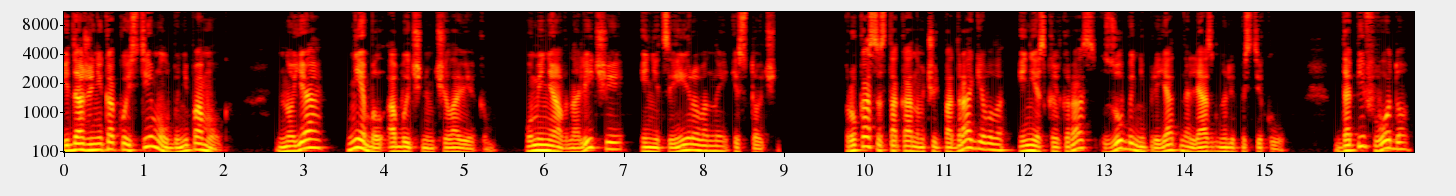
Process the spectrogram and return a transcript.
И даже никакой стимул бы не помог. Но я не был обычным человеком. У меня в наличии инициированный источник. Рука со стаканом чуть подрагивала, и несколько раз зубы неприятно лязгнули по стеклу. Допив воду,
